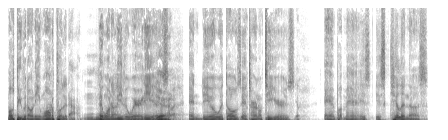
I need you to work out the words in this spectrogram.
Most people don't even want to pull it out; they want to leave it where it is Yeah. and deal with those internal tears. And but man, it's it's killing us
